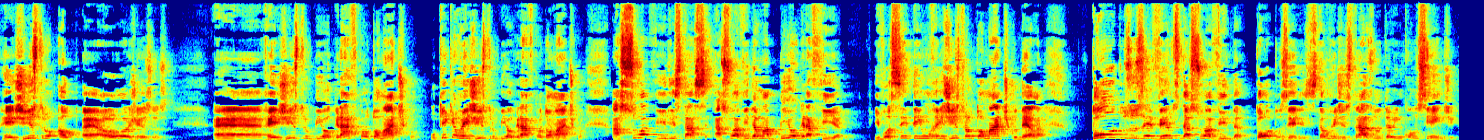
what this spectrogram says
Registro... É, oh Jesus. É, registro biográfico automático. O que, que é o registro biográfico automático? A sua vida está, a sua vida é uma biografia e você tem um registro automático dela. Todos os eventos da sua vida, todos eles estão registrados no teu inconsciente.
